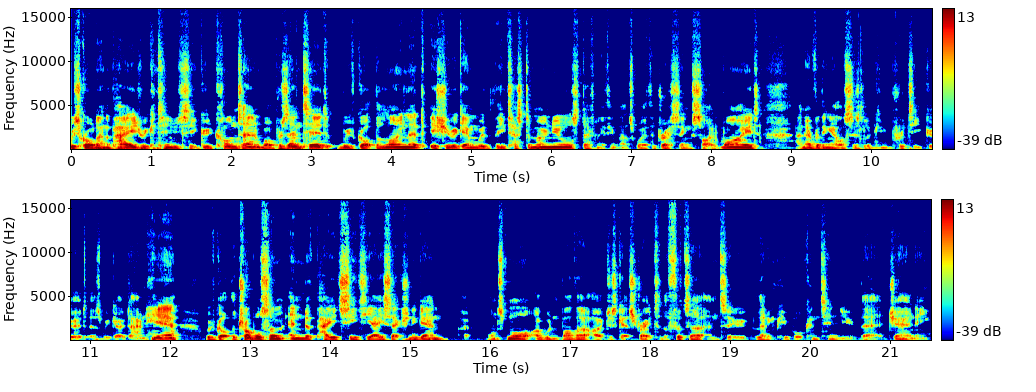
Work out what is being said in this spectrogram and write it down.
We scroll down the page, we continue to see good content, well presented. We've got the line length issue again with the testimonials. Definitely think that's worth addressing site wide. And everything else is looking pretty good as we go down here. We've got the troublesome end of page CTA section again. Uh, once more, I wouldn't bother. I would just get straight to the footer and to letting people continue their journey.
